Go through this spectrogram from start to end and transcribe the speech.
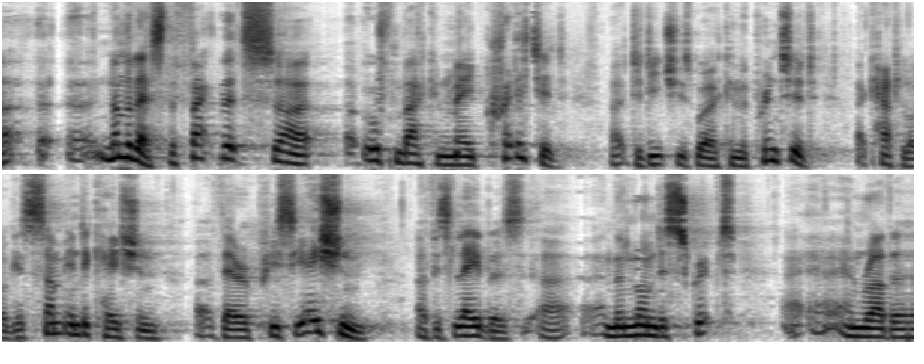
Uh, uh, nonetheless, the fact that uh, and May credited uh, Dadichi's work in the printed uh, catalogue is some indication of their appreciation of his labours uh, and the nondescript and rather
